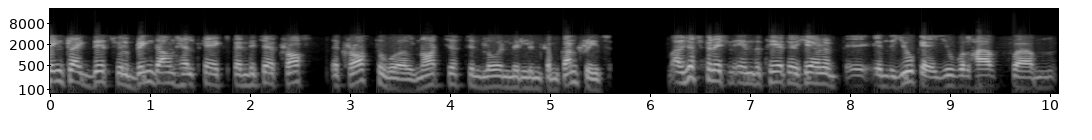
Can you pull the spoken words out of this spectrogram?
things like this will bring down healthcare expenditure across across the world, not just in low and middle income countries. I'll just finish in the theatre here in the UK. You will have um,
